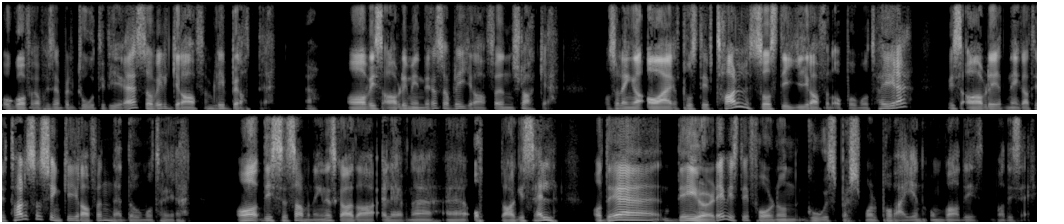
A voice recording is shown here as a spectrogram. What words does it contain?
og går fra for eksempel to til fire, så vil grafen bli brattere. Ja. Og hvis A blir mindre, så blir grafen slakere. Og så lenge A er et positivt tall, så stiger grafen oppover mot høyre. Hvis A blir et negativt tall, så synker grafen nedover mot høyre. Og disse sammenhengene skal da elevene eh, oppdage selv. Og det, det gjør de hvis de får noen gode spørsmål på veien om hva de, hva de ser.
